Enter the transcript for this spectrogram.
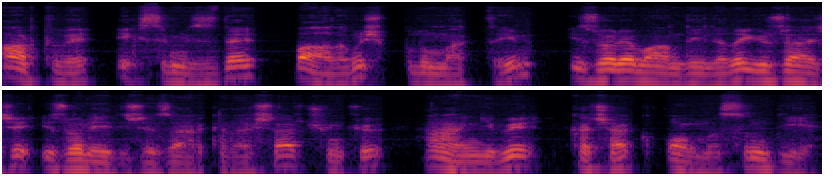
Artı ve eksimizi de bağlamış bulunmaktayım. İzole bandıyla da güzelce izole edeceğiz arkadaşlar. Çünkü herhangi bir kaçak olmasın diye.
